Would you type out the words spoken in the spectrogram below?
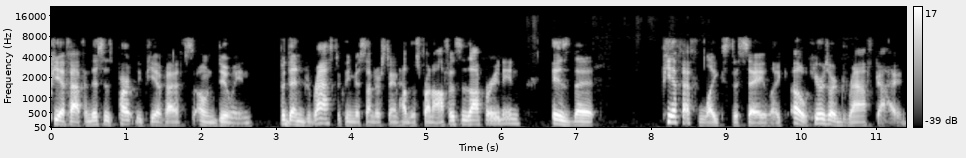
PFF, and this is partly PFF's own doing, but then drastically misunderstand how this front office is operating, is that PFF likes to say, like, oh, here's our draft guide,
